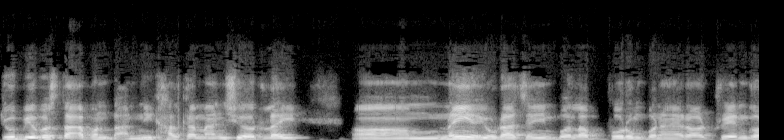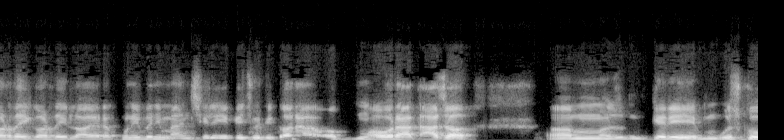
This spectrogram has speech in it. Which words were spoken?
त्यो व्यवस्थापन धान्ने खालका मान्छेहरूलाई नै एउटा चाहिँ बल्ल फोरम बनाएर ट्रेन गर्दै गर्दै लगेर कुनै पनि मान्छेले एकैचोटि गएर औरात आज के अरे उसको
